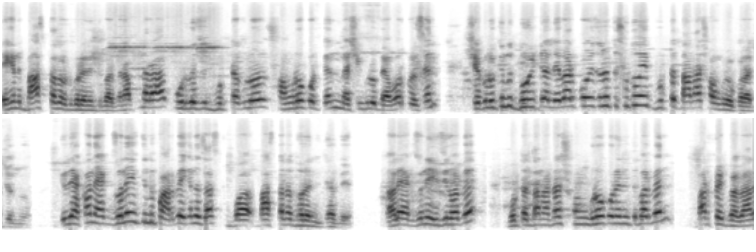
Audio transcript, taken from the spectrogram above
এখানে বাস্তা লোড করে নিতে পারবেন। আপনারা পূর্বে যে ভুট্টাগুলো সংগ্রহ করতেন, মেশিনগুলো ব্যবহার করেছেন, সেগুলো কিন্তু দুইটা লেবার প্রয়োজন হতো শুধু ওই ভুট্টা দানা সংগ্রহ করার জন্য। কিন্তু এখন একজনেই কিন্তু পারবে, এখানে জাস্ট বাস্তাটা ধরে নিতে হবে। তাহলে একজনে ইজি ভাবে ভুট্টার দানাটা সংগ্রহ করে নিতে পারবেন পারফেক্ট ভাবে আর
